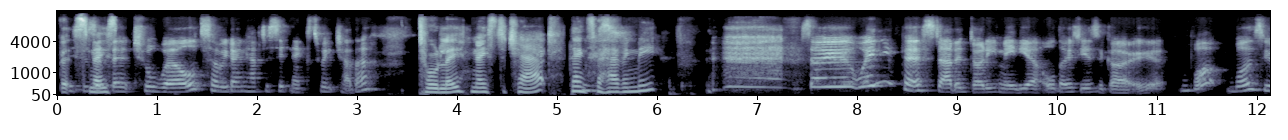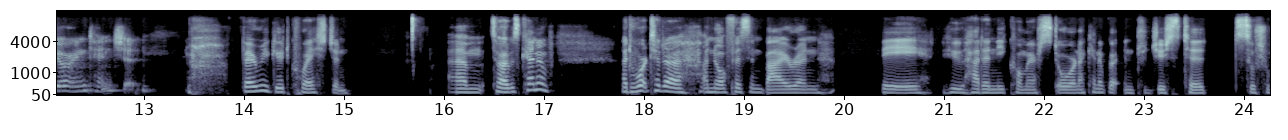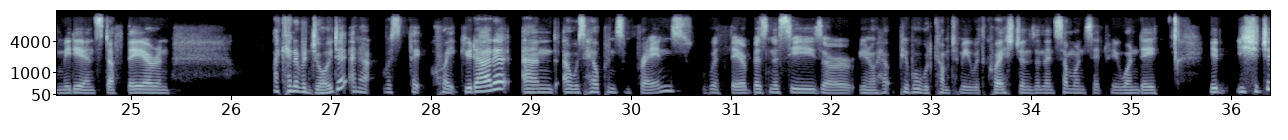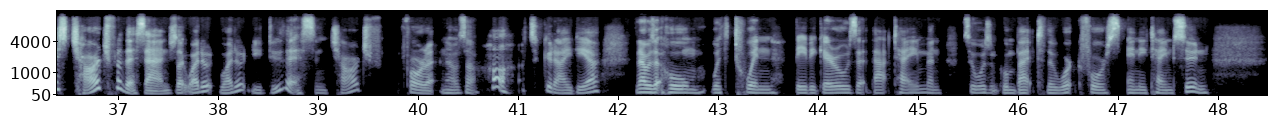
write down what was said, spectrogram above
but this is nice. a virtual world, so we don't have to sit next to each other. Totally. Nice to chat. Thanks for having me. so, when you first started Dotty Media all those years ago, what was your intention? Very good question. Um, so I was kind of, I'd worked at a, an office in Byron Bay who had an e-commerce store and I kind of got introduced to social media and stuff there and I kind of enjoyed it and I was th- quite good at it. And I was helping some friends with their businesses, or you know, help, people would come to me with questions. And then someone said to me one day, "You, you should just charge for this, Ange. Like, why don't why don't you do this and charge for it?" And I was like, "Huh, that's a good idea." And I was at home with twin baby girls at that time, and so I wasn't going back to the workforce anytime soon.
